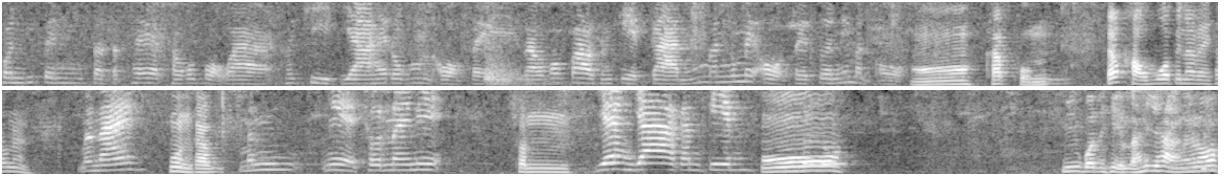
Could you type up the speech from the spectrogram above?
คนที่เป็นสัตวแพทย์เขาก็บอกว่าเขาฉีดยาให้รกมันออกแต่เราก็เฝ้าสังเกตการณ์มันก็ไม่ออกแต่ตัวนี้มันออก อ๋อครับผม อืแล้วเขาวัวเป็นอะไรครับนั่นมันไหนหุ่นครับ มันเนี่ยชนในนี่ชน แย่งหญ้ากันกินโอ้ มีอุบัติเหตุหลายอย่างเลยเนาะ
